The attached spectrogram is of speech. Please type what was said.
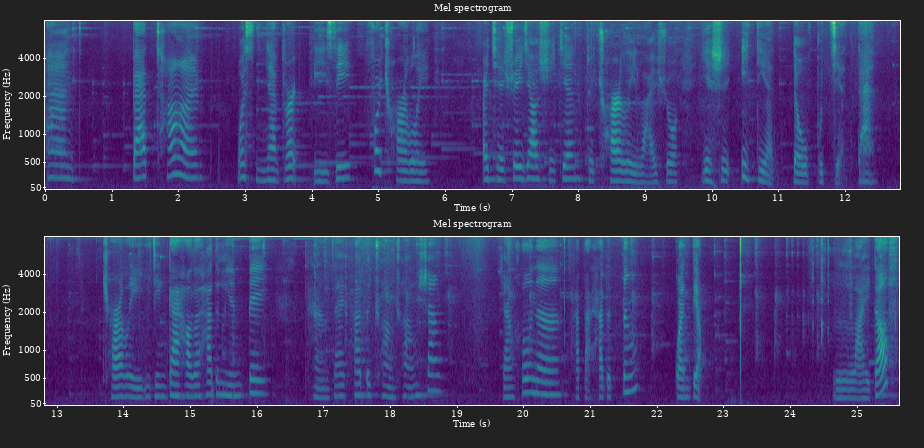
And bedtime was never easy for Charlie，而且睡觉时间对 Charlie 来说也是一点都不简单。Charlie 已经盖好了他的棉被，躺在他的床床上，然后呢，他把他的灯关掉。 light off.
